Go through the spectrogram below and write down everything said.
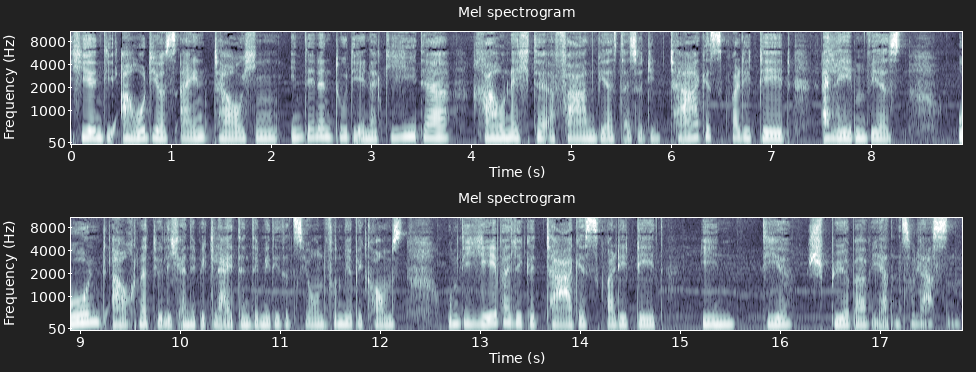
hier in die Audios eintauchen, in denen du die Energie der Rauhnächte erfahren wirst, also die Tagesqualität erleben wirst und auch natürlich eine begleitende Meditation von mir bekommst, um die jeweilige Tagesqualität in dir spürbar werden zu lassen.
